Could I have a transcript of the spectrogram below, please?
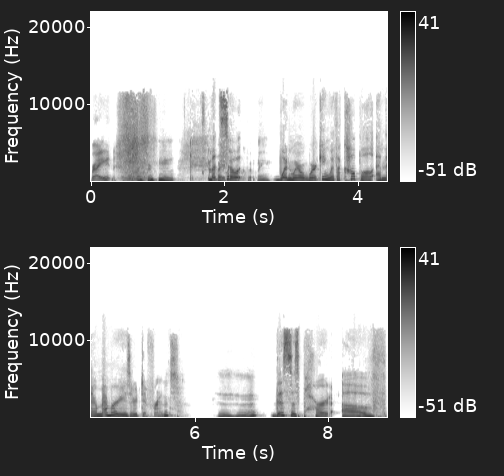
right? but so frequently. when we're working with a couple and their memories are different, mm-hmm. this is part of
